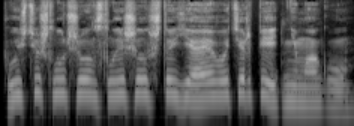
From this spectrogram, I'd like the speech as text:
Пусть уж лучше он слышал, что я его терпеть не могу,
